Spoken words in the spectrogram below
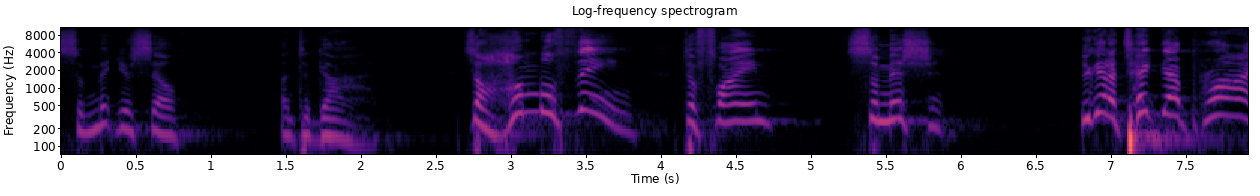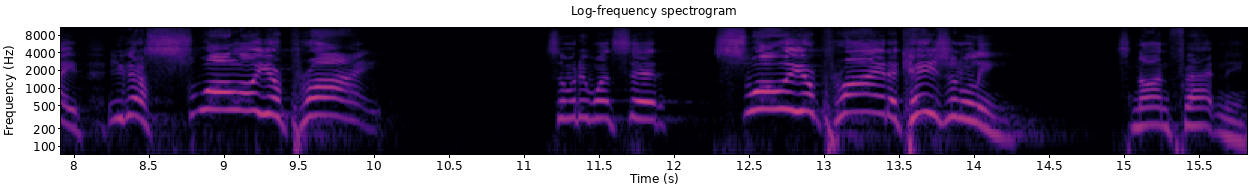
Submit yourself unto God. It's a humble thing to find submission. You got to take that pride. You got to swallow your pride. Somebody once said, swallow your pride occasionally. It's non fattening.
